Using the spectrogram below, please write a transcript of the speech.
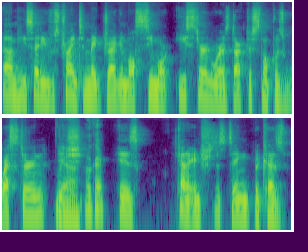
um, he said he was trying to make Dragon Ball C more Eastern, whereas Dr. Slump was Western, which yeah, okay. is kind of interesting because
